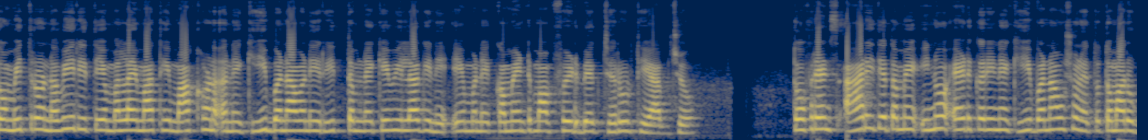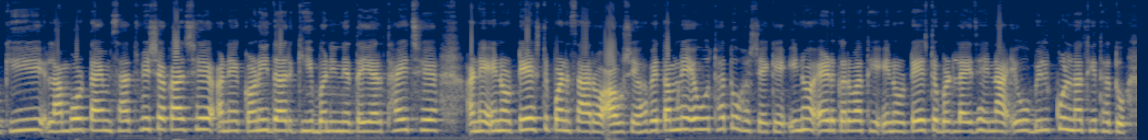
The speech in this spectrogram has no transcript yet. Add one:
તો મિત્રો, નવી રીતે મલાઈમાંથી માખણ અને ઘી બનાવવાની રીત તમને કેવી લાગીને એ મને કમેન્ટમાં ફીડબેક જરૂરથી આપજો. તો ફ્રેન્ડ્સ આ રીતે તમે ઇનો એડ કરીને ઘી બનાવશો ને તો તમારું ઘી લાંબો ટાઈમ સાચવી શકાશે અને કણીદાર ઘી બનીને તૈયાર થાય છે અને એનો ટેસ્ટ પણ સારો આવશે. હવે તમને એવું થતું હશે કે ઈનો એડ કરવાથી એનો ટેસ્ટ બદલાઈ જાય. ના, એવું બિલકુલ નથી થતું.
